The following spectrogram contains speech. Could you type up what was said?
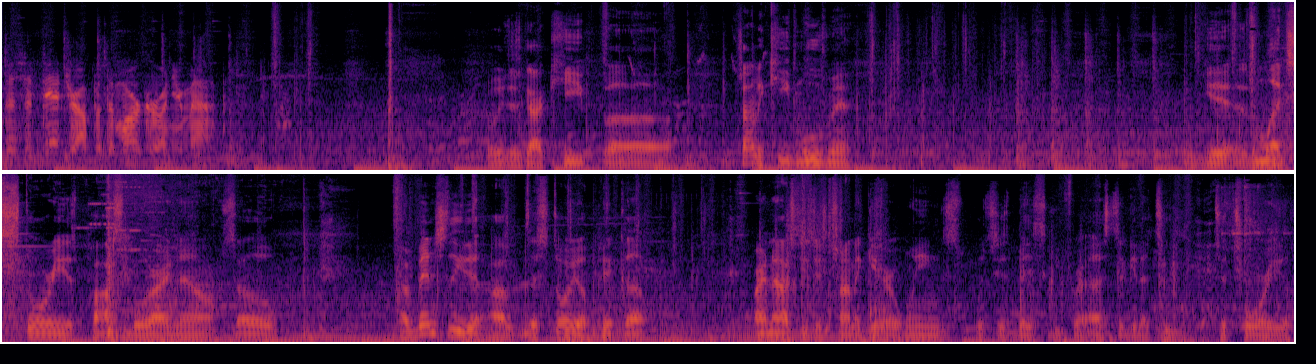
There's a dead drop at the marker on your map. We just gotta keep uh trying to keep moving. Get as much story as possible right now. So eventually the, uh, the story will pick up. Right now she's just trying to get her wings, which is basically for us to get a tu tutorial.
